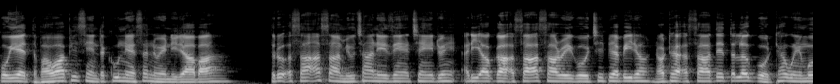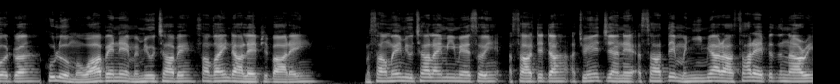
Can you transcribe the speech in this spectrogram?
ကိုယ်ရဲ့သဘာဝဖြစ်စဉ်တစ်ခုနဲ့ဆက်နွယ်နေတာပါ။သူတို့အစားအစာမျိုးချနေစဉ်အချိန်အတွင်းအဲ့ဒီအောက်ကအစားအစာတွေကိုချိဖြတ်ပြီးတော့နောက်ထပ်အစာအသစ်တစ်လုပ်ကိုထပ်ဝင်ဖို့အတွက်အခုလိုမဝါဘဲနဲ့မမျိုးချဘဲစောင့်ဆိုင်တာလည်းဖြစ်ပါတယ်။မဆောင်မဲမြူချလိုက်မိမယ်ဆိုရင်အစာတစ်တာအကျွင်းအကြံနဲ့အစာတစ်မညီမျှတာစတဲ့ပြဿနာတွေ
